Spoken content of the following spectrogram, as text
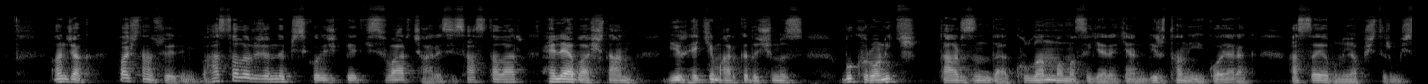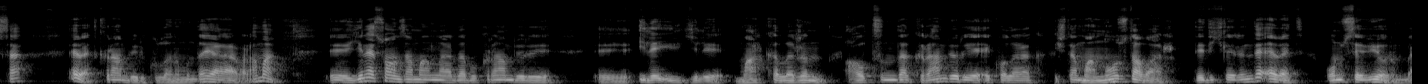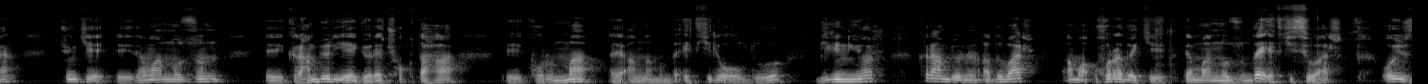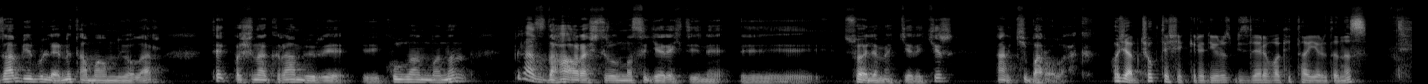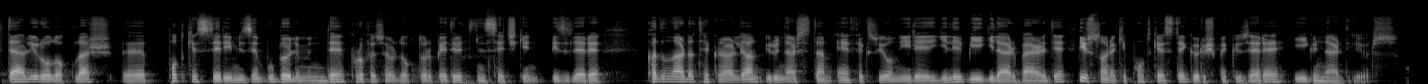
Ancak baştan söylediğim gibi hastalar üzerinde psikolojik bir etkisi var, çaresiz hastalar. Hele baştan bir hekim arkadaşımız bu kronik tarzında kullanmaması gereken bir tanıyı koyarak hastaya bunu yapıştırmışsa evet cranberry kullanımında yarar var ama e, yine son zamanlarda bu cranberry e, ile ilgili markaların altında cranberry'e ek olarak işte mannoz da var dediklerinde evet onu seviyorum ben. Çünkü e, demannozun e, cranberry'e göre çok daha e, korunma e, anlamında etkili olduğu biliniyor. Cranberry'nin adı var ama oradaki demannozun da etkisi var. O yüzden birbirlerini tamamlıyorlar. Tek başına cranberry e, kullanmanın biraz daha araştırılması gerektiğini e, söylemek gerekir. Yani kibar olarak. Hocam çok teşekkür ediyoruz bizlere vakit ayırdınız. Değerli urologlar, e, podcast serimizin bu bölümünde Profesör Doktor Bedrettin Seçkin bizlere kadınlarda tekrarlayan üriner sistem enfeksiyonu ile ilgili bilgiler verdi. Bir sonraki podcast'te görüşmek üzere. İyi günler diliyoruz.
